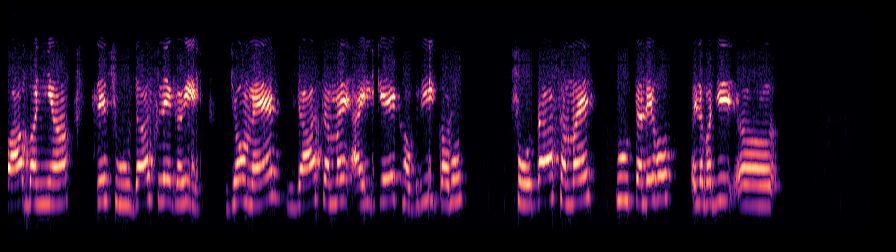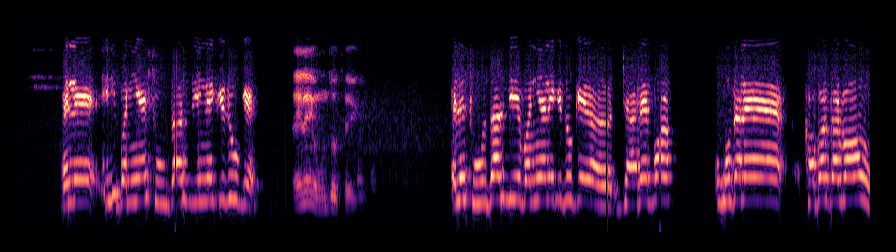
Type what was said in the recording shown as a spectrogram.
વાહ બન્યા તે સૂરદાસને કહી, જો મેં જા સમય આઈ કે ખબરી કરું, સોતા સમય તું ચલેવો એટલે પછી એટલે એ બન્યા સૂરદાસજીને કીધું કે, નહીં નહીં, ઊંધું થઈ ગયું. એટલે સુરદાસજીએ બન્યાને કીધું કે જ્યારે પણ હું તને ખબર કરવા આવું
